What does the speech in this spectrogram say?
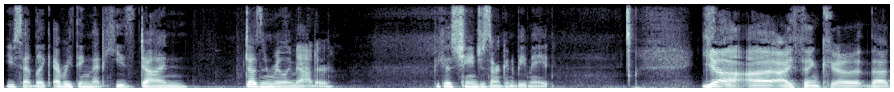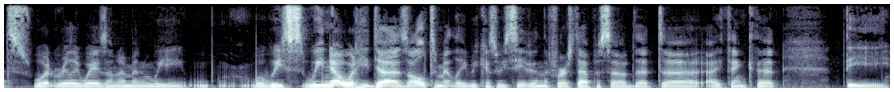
you said, like everything that he's done doesn't really matter because changes aren't going to be made. Yeah, I, I think uh, that's what really weighs on him, and we, well, we we know what he does ultimately because we see it in the first episode. That uh, I think that the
